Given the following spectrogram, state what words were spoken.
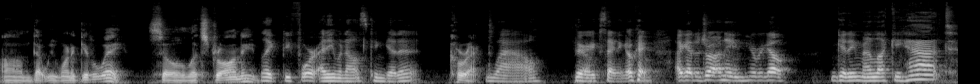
um, that we want to give away. So let's draw a name. Like before anyone else can get it. Correct. Wow. Very Yeah. exciting. Okay, I got to draw a name. Here we go. I'm getting my lucky hat.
